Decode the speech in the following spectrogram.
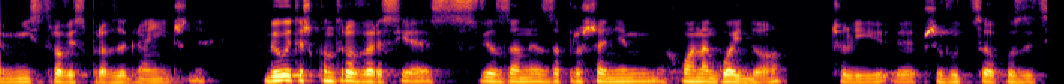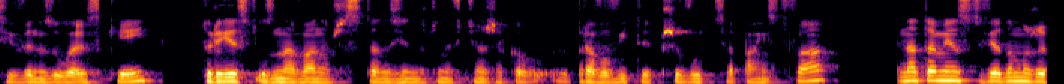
e, ministrowie spraw zagranicznych. Były też kontrowersje związane z zaproszeniem Juana Guaido, czyli przywódcy opozycji wenezuelskiej, który jest uznawany przez Stany Zjednoczone wciąż jako prawowity przywódca państwa. Natomiast wiadomo, że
